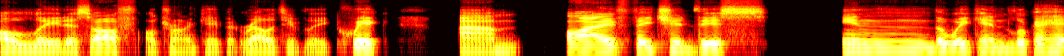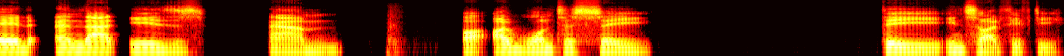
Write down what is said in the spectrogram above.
I'll lead us off. I'll try and keep it relatively quick. Um, I featured this in the weekend look ahead, and that is um I, I want to see the inside 50.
